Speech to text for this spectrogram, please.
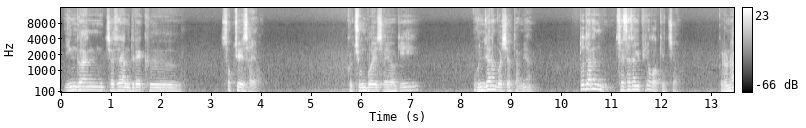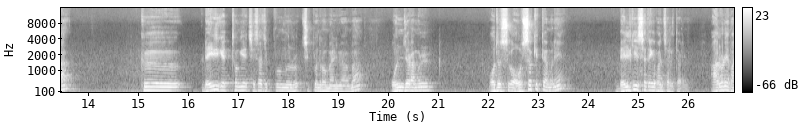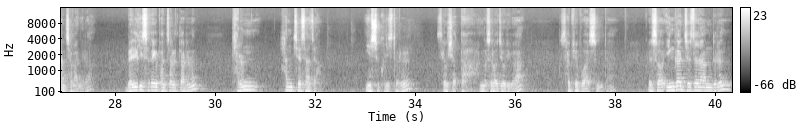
인간 제사장들의 그 속죄의 사역, 그 중보의 사역이 온전한 것이었다면 또 다른 제사장이 필요가 없겠죠. 그러나 그 레위 계통의 제사 직분으로, 직분으로 말미암아 온전함을 얻을 수가 없었기 때문에 멜기세덱의 반차를 따르는 아론의 반차가 아니라 멜기세덱의 반차를 따르는 다른 한 제사장 예수 그리스도를 세우셨다 한 것을 어제 우리가 살펴보았습니다. 그래서 인간 제사장들은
